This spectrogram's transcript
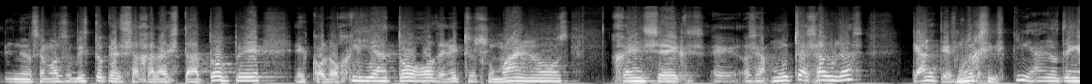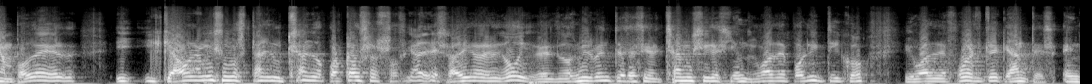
nos hemos visto que el Sahara está a tope, ecología, todo, derechos humanos, gensex, eh, o sea, muchas aulas que antes no existían, no tenían poder y, que ahora mismo están luchando por causas sociales a día de hoy, del 2020. Es decir, el Chami sigue siendo igual de político, igual de fuerte que antes. En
